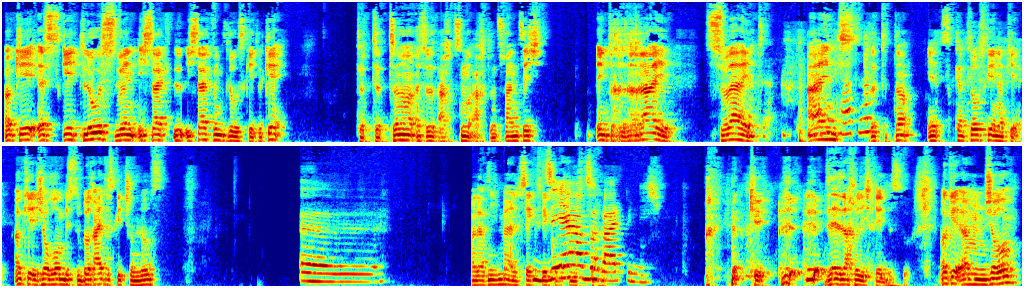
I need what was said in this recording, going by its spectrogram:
Okay, es geht los, wenn ich sag, ich sag, wenn es losgeht, okay? Es ist 18.28 Uhr. In drei, zwei, Warte. eins. warte. Ta, ta, ta. Jetzt kann's losgehen, okay. Okay, Jerome, bist du bereit? Es geht schon los. Äh, Man darf nicht mehr als sechs Sekunden. sehr bereit bin ich. Okay. Sehr sachlich redest du. Okay, ähm, Jerome?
